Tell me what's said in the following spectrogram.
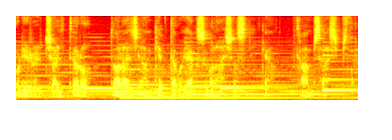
우리를 절대로 떠나지 않겠다고 약속을 하셨으니까 감사하십시다.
